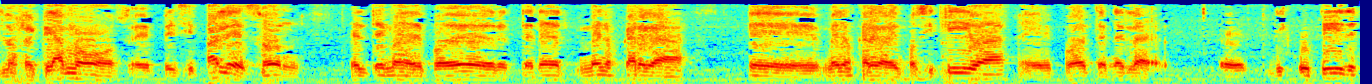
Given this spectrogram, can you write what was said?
los reclamos principales son el tema de poder tener menos carga, menos carga impositiva, poder tener la, discutir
